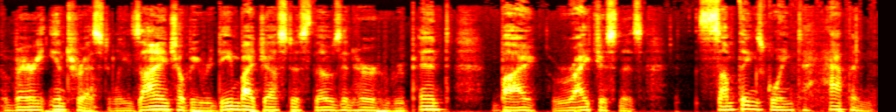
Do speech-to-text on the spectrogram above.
very interestingly. Zion shall be redeemed by justice, those in her who repent by righteousness. Something's going to happen.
